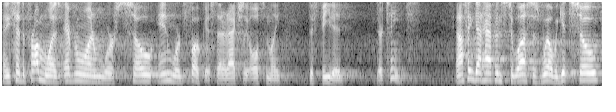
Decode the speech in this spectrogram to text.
And he said the problem was everyone were so inward focused that it actually ultimately defeated their teams. And I think that happens to us as well. We get so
